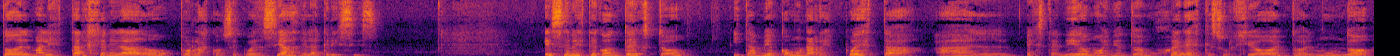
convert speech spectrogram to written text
todo el malestar generado por las consecuencias de la crisis. Es en este contexto y también como una respuesta al extendido movimiento de mujeres que surgió en todo el mundo,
